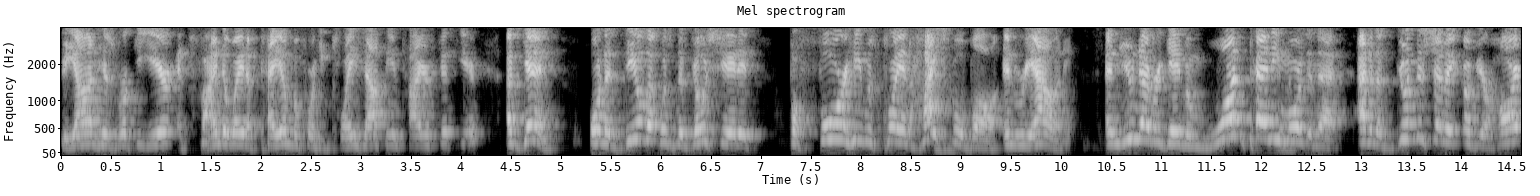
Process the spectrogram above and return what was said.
beyond his rookie year and find a way to pay him before he plays out the entire fifth year. Again, on a deal that was negotiated before he was playing high school ball in reality. And you never gave him one penny more than that out of the goodness of your heart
